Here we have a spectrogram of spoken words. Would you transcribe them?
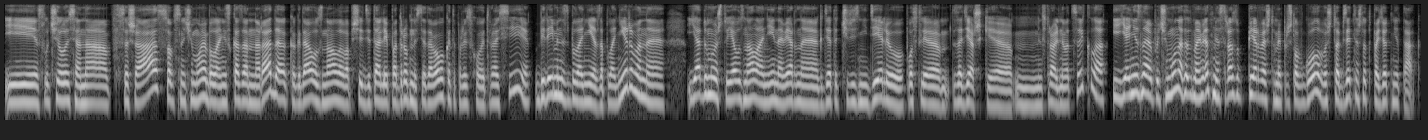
И случилась она в США, собственно, чему я была несказанно рада, когда узнала вообще детали и подробности того, как это происходит в России. Беременность была не запланированная. Я думаю, что я узнала о ней, наверное, где-то через неделю после задержки менструального цикла. И я не знаю, почему на тот момент мне сразу первое, что мне пришло в голову, что обязательно что-то пойдет не так.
